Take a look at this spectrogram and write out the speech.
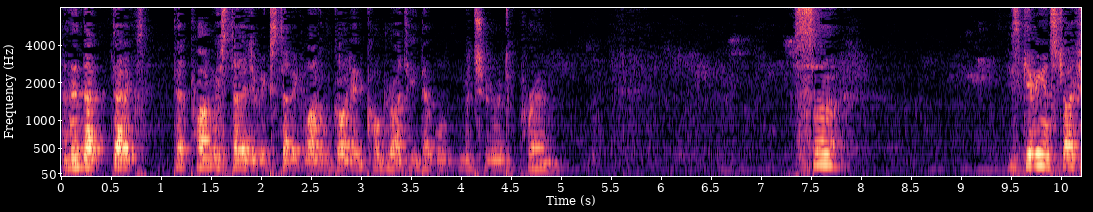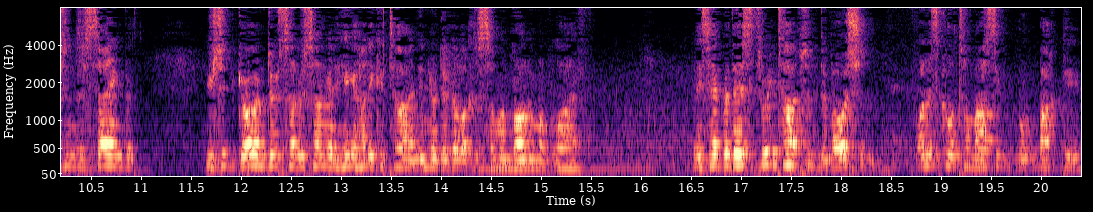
And then that, that, that primary stage of ecstatic love of Godhead called Rati, that will mature into Prem. So, he's giving instructions, he's saying that you should go and do sadhusanga and hear Harikatha and then you'll develop the summum bonum of life. And he said, but there's three types of devotion. One is called tamasic bhakti.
